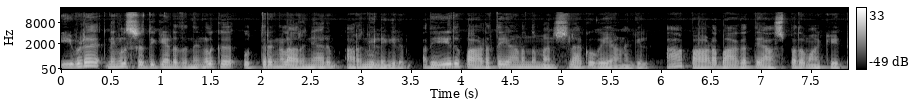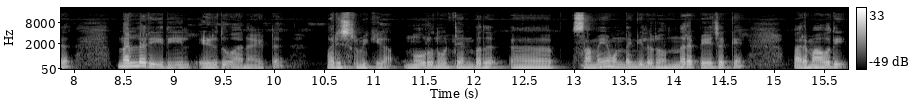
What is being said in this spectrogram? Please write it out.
ഇവിടെ നിങ്ങൾ ശ്രദ്ധിക്കേണ്ടത് നിങ്ങൾക്ക് ഉത്തരങ്ങൾ അറിഞ്ഞാലും അറിഞ്ഞില്ലെങ്കിലും അത് ഏത് പാഠത്തെയാണെന്ന് മനസ്സിലാക്കുകയാണെങ്കിൽ ആ പാഠഭാഗത്തെ ആസ്പദമാക്കിയിട്ട് നല്ല രീതിയിൽ എഴുതുവാനായിട്ട് പരിശ്രമിക്കുക. നൂറ് നൂറ്റി അൻപത് സമയമുണ്ടെങ്കിൽ ഒരു ഒന്നര പേജൊക്കെ പരമാവധി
